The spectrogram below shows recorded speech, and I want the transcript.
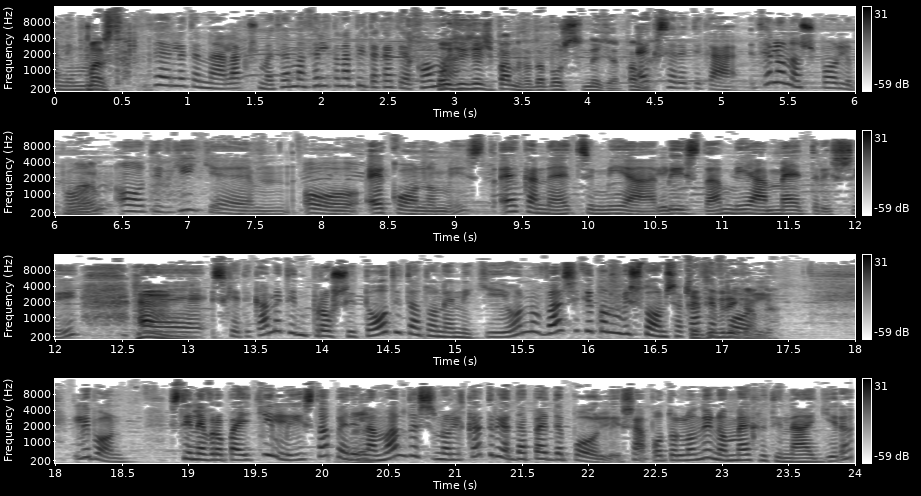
yeah. Κύριε Παγάνη μου, Μάλιστα. θέλετε να αλλάξουμε θέμα, θέλετε να πείτε κάτι ακόμα; Όχι, όχι, όχι, πάμε, θα τα πω στη συνέχεια. Πάμε. Εξαιρετικά. Θέλω να σου πω λοιπόν Ναι. ότι βγήκε μ, ο Economist, έκανε έτσι μία λίστα, μία μέτρηση ε, σχετικά με την προσιτότητα των ενοικίων βάσει και των μισθών σε Και κάθε τι πόλη. βρήκαμε; Λοιπόν, στην ευρωπαϊκή λίστα Ναι. περιλαμβάνονται συνολικά 35 πόλεις. Από το Λονδίνο μέχρι την Άγκυρα,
